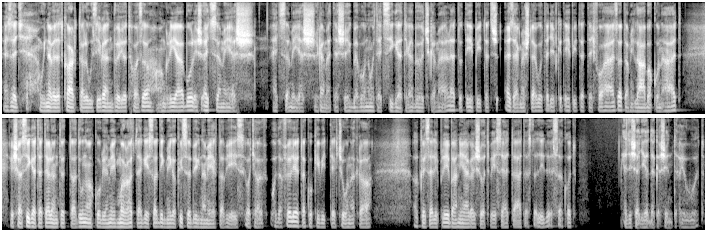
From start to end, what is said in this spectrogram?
Ez egy úgynevezett kartalúzi rendből jött haza Angliából, és egy személyes egy személyes remetességbe vonult egy szigetre bölcske mellett, ott épített, ezermester volt egyébként, épített egy faházat, ami lábakon állt, és ha a szigetet elöntötte a Duna, akkor ő még maradt egész addig, még a küszöbig nem ért a víz. Hogyha oda fölért, akkor kivitték csónakra a, a közeli plébániára, és ott vészelt át ezt az időszakot. Ez is egy érdekes interjú volt.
